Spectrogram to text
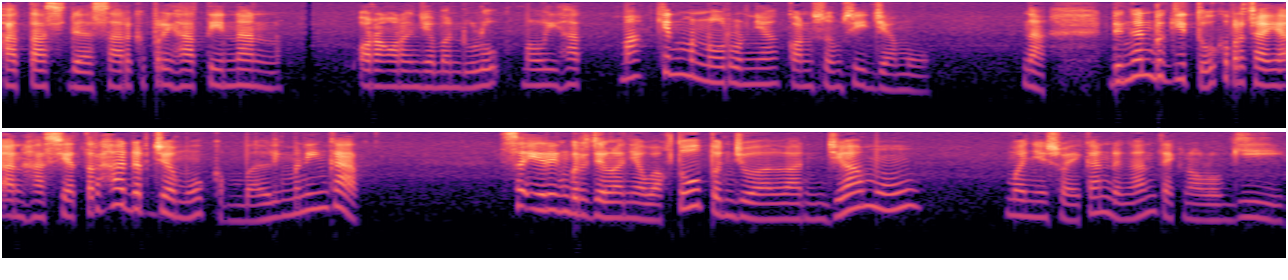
atas dasar keprihatinan orang-orang zaman dulu melihat makin menurunnya konsumsi jamu. Nah, dengan begitu kepercayaan khasiat terhadap jamu kembali meningkat. Seiring berjalannya waktu, penjualan jamu menyesuaikan dengan teknologi.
